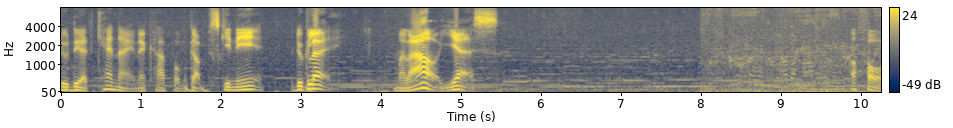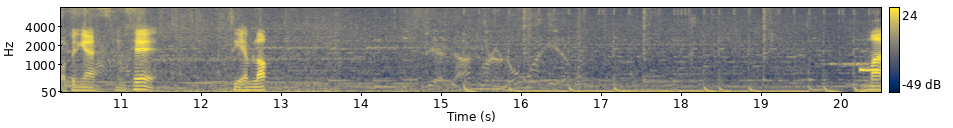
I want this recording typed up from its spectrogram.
ดูเดือดแค่ไหนนะครับผมกับสกินนี้ ดูกันเลย มาแล้ว yes โอ้โห เป็นไงอย่างเท่สีแฮมล็อก มา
